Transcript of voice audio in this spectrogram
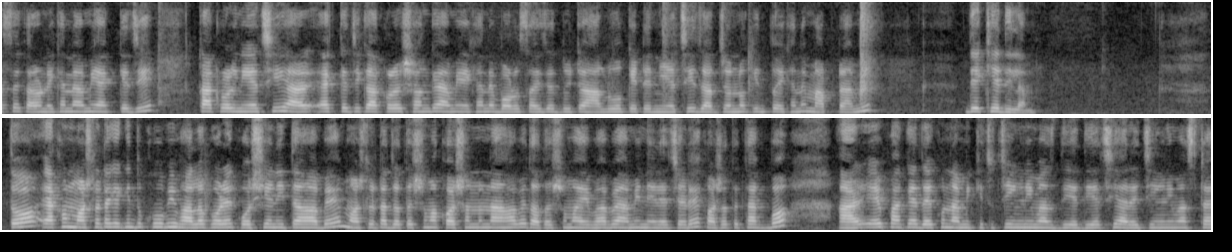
আছে। কারণ এখানে আমি এক কেজি কাঁকরোল নিয়েছি আর এক কেজি কাঁকরোলের সঙ্গে আমি এখানে বড় সাইজের দুইটা আলুও কেটে নিয়েছি, যার জন্য কিন্তু এখানে মাপটা আমি দেখিয়ে দিলাম। তো এখন মশলাটাকে কিন্তু খুবই ভালো করে কষিয়ে নিতে হবে। মশলাটা যত সময় কষানো না হবে, তত সময় এভাবে আমি নেড়ে চেড়ে কষাতে থাকব। আর এর ফাঁকে দেখুন আমি কিছু চিংড়ি মাছ দিয়ে দিয়েছি, আর এই চিংড়ি মাছটা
